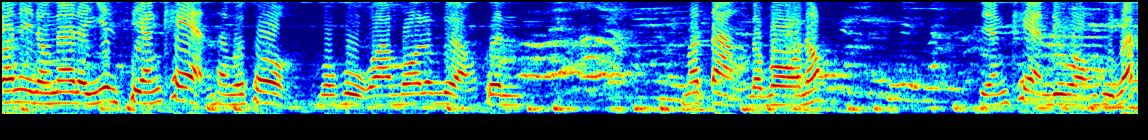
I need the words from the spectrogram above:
ตอนนี้น้องนายได้ยินเสียงแคนท่านผู้ชมบ่ฮู้ว่าหมอลำเหลืองเพิ่น มาตั้งดอกบอเนาะเสียงแขนอยู่หมองที่มะ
